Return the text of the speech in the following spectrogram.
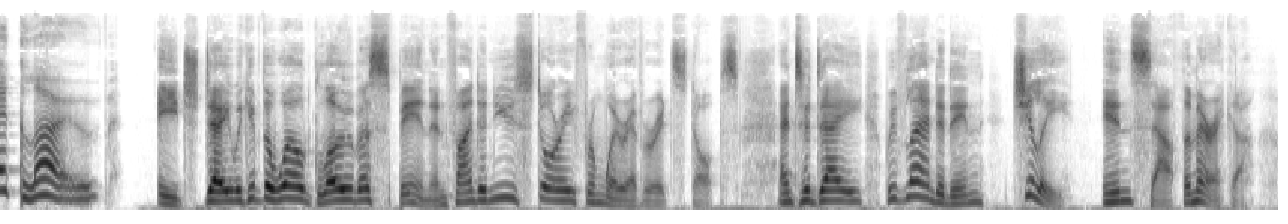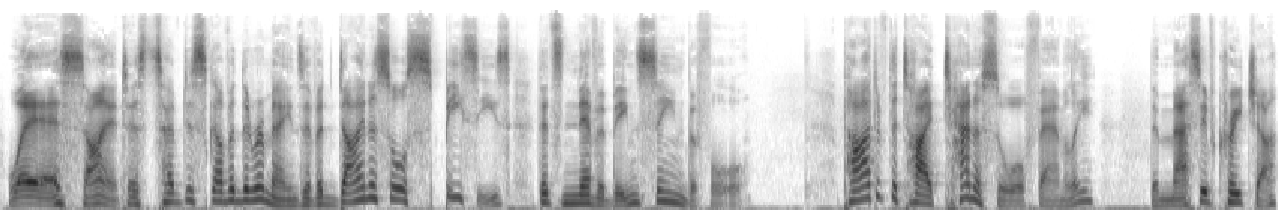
The globe. Each day we give the world globe a spin and find a new story from wherever it stops. And today we've landed in Chile, in South America, where scientists have discovered the remains of a dinosaur species that's never been seen before. Part of the Titanosaur family, the massive creature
